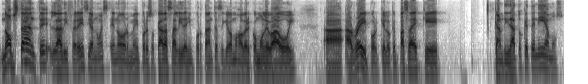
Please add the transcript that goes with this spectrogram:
No obstante, la diferencia no es enorme y por eso cada salida es importante. Así que vamos a ver cómo le va hoy a, a Ray. Porque lo que pasa es que candidatos que teníamos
